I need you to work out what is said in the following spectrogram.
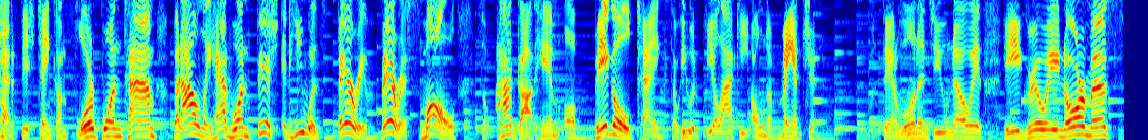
I had a fish tank on Florp one time, but I only had one fish and he was very, very small, so I got him a big old tank so he would feel like he owned a mansion. But then, wouldn't you know it, he grew enormous.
